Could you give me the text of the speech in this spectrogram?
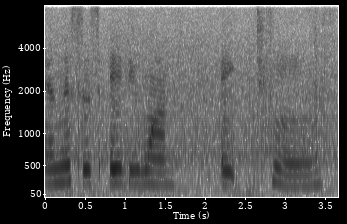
And this is 8118.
